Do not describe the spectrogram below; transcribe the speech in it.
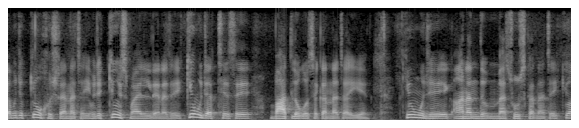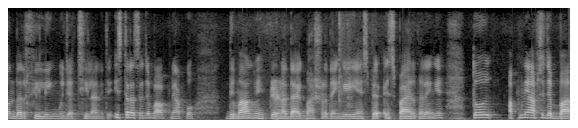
या मुझे क्यों खुश रहना चाहिए, मुझे क्यों स्माइल देना चाहिए, क्यों मुझे अच्छे से बात लोगों से करना चाहिए, क्यों मुझे एक आनंद महसूस करना चाहिए, क्यों अंदर फीलिंग मुझे अच्छी लानी चाहिए। इस तरह से जब आप अपने आप को दिमाग में ही प्रेरणादायक भाषण देंगे या इंस्पायर करेंगे। तो अपने आप से जब बा,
